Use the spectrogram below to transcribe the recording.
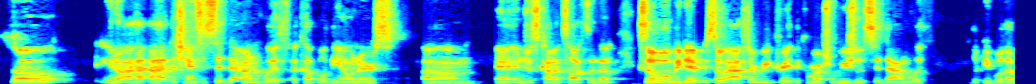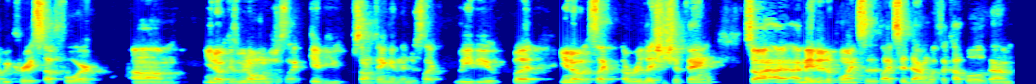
So, you know, I, I had the chance to sit down with a couple of the owners um, and, and, just kind of talk to them. So what we did, so after we create the commercial, we usually sit down with the people that we create stuff for. Um, you know, because we don't want to just like give you something and then just like leave you. But you know, it's like a relationship thing. So I, I made it a point to like sit down with a couple of them,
